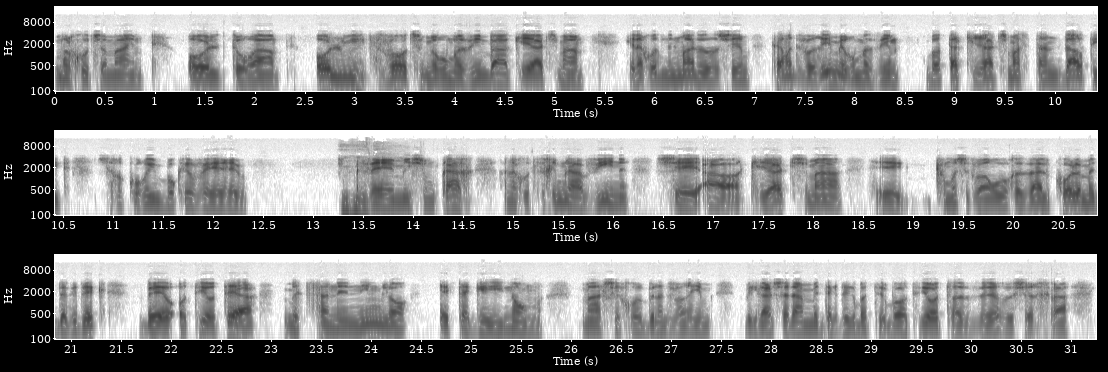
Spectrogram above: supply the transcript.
מלכות שמיים, עול תורה, עול מצוות שמרומזים בקריאת שמע. כי אנחנו עוד נלמד, בעזרת השם, כמה דברים מרומזים באותה קריאת שמע סטנדרטית שאנחנו קוראים בוקר וערב. ומשום כך, אנחנו צריכים להבין שהקריאת שמע, אה, כמו שכבר אמרו חז"ל, כל המדקדק באותיותיה, מצננים לו את הגיהינום. מה השייכות בין הדברים? בגלל שאדם מדקדק באותיות, אז זה שייך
